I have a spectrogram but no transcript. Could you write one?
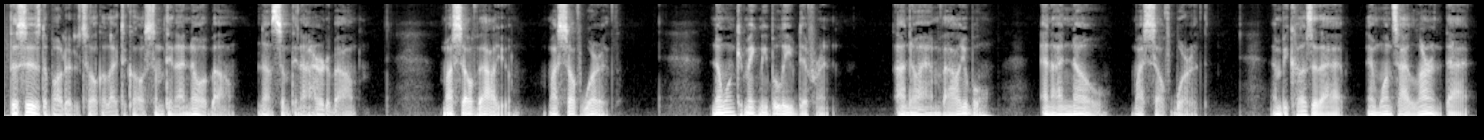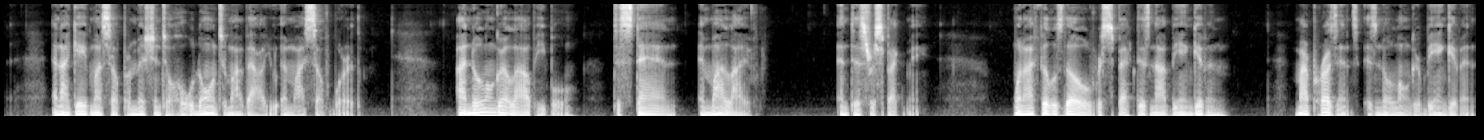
This is the part of the talk I like to call something I know about not something I heard about. My self value, my self worth. No one can make me believe different. I know I am valuable and I know my self worth. And because of that, and once I learned that, and I gave myself permission to hold on to my value and my self worth, I no longer allow people to stand in my life and disrespect me. When I feel as though respect is not being given, my presence is no longer being given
